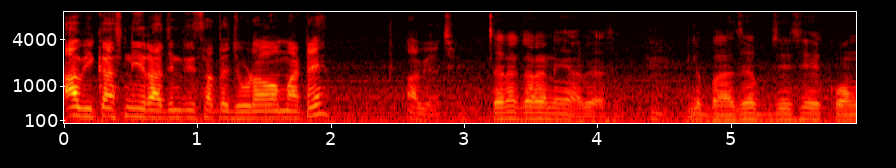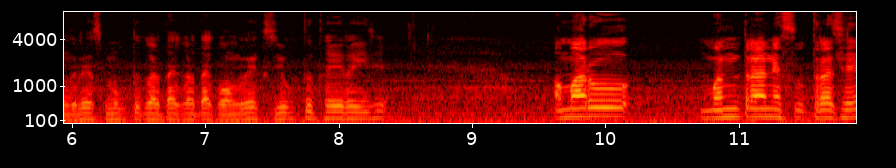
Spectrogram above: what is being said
આ વિકાસની રાજનીતિ સાથે જોડાવા માટે આવ્યા છે. તેના કારણે આવ્યા છે. એટલે ભાજપ જે છે કોંગ્રેસ મુક્ત કરતા કરતા કોંગ્રેસ યુક્ત થઈ રહી છે? અમારું મંત્ર અને સૂત્ર છે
